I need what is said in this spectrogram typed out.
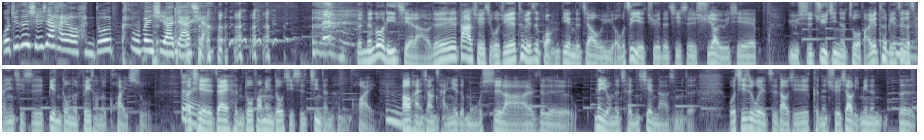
我觉得学校还有很多部分需要加强，能 能够理解啦。我觉得大学，我觉得特别是广电的教育，我自己也觉得其实需要有一些。与时俱进的做法，因为特别这个产业其实变动的非常的快速，嗯、而且在很多方面都其实进展的很快，嗯，包含像产业的模式啦，这个内容的呈现啊什么的。我其实我也知道，其实可能学校里面的的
